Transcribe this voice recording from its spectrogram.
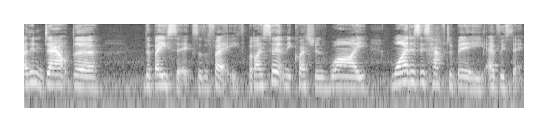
I didn't doubt the the basics of the faith, but I certainly questioned why why does this have to be everything?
